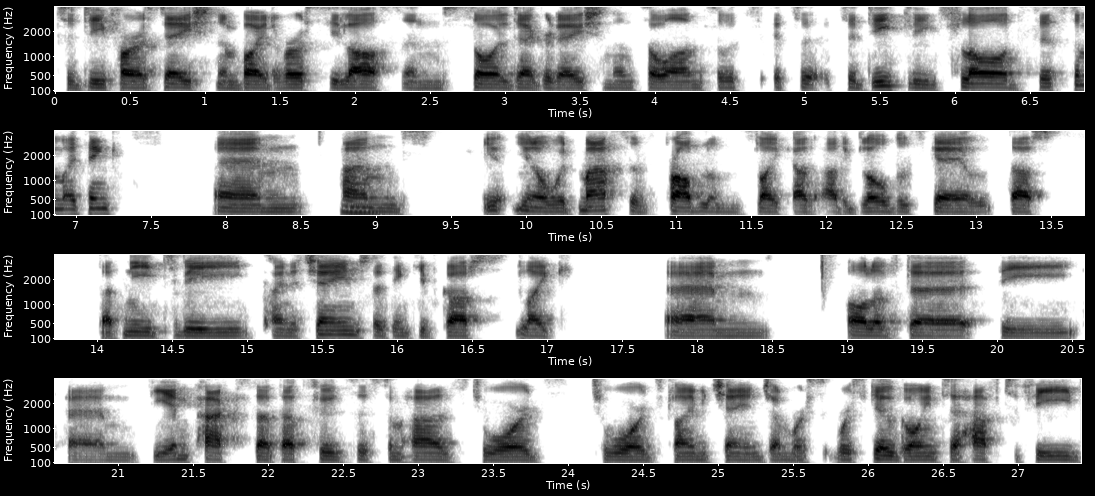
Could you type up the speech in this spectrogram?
to deforestation and biodiversity loss and soil degradation and so on. So it's it's a it's a deeply flawed system, I think, um, mm. and you, you know with massive problems like at, at a global scale that that need to be kind of changed. I think you've got like um, all of the the um, the impacts that that food system has towards towards climate change, and we're we're still going to have to feed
